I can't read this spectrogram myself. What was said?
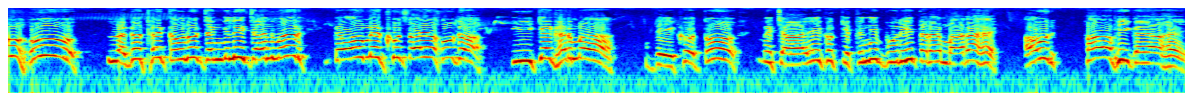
ओहो! लगत है कोनो जंगली जानवर गाँव में घुस आया होगा। ई के घर में। देखो तो बेचारे को कितनी बुरी तरह मारा है और खा भी गया है।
